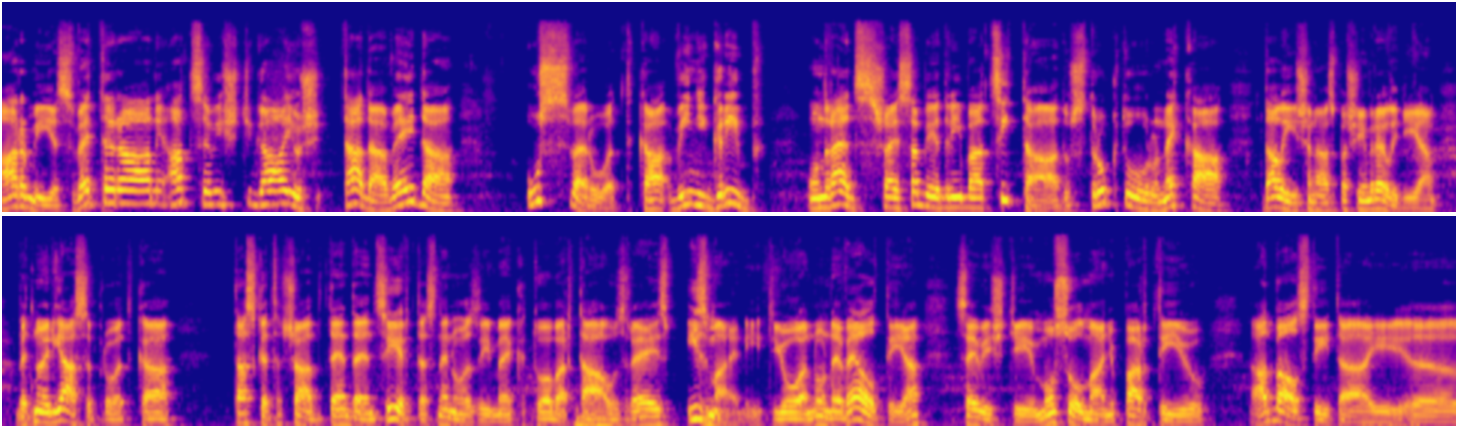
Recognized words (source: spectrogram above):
armijas veterāni atsevišķi gājuši tādā veidā, uzsverot, ka viņi grib un redz šai sabiedrībā citādu struktūru nekā dalīšanās pa šīm reliģijām. Bet nu, ir jāsaprot, ka tas, ka šāda tendence ir, tas nenozīmē, ka to var tā uzreiz izmainīt. Jo nu, nevelti, ja sevišķi musulmaņu partiju atbalstītāji uh,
